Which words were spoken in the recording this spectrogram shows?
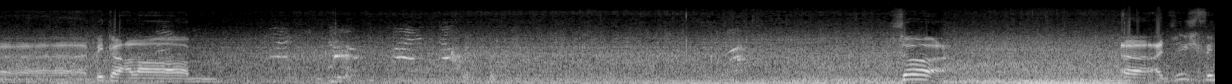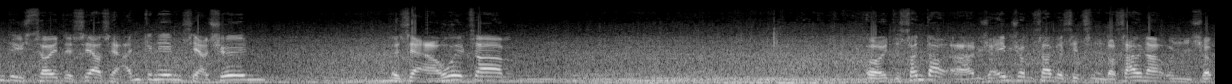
Äh, Pickelalarm. So, äh, an sich finde ich es heute sehr, sehr angenehm, sehr schön, sehr erholsam. Heute Sonntag, äh, habe ich ja eben schon gesagt, wir sitzen in der Sauna und ich habe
